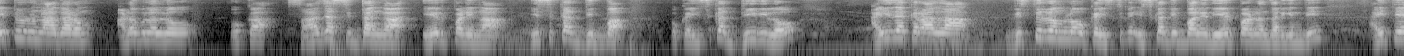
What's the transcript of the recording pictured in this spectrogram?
ఏటూరు నాగారం అడవులలో ఒక సహజ సిద్ధంగా ఏర్పడిన ఇసుక దిబ్బ ఒక ఇసుక దీవిలో ఐదు ఎకరాల విస్తీర్ణంలో ఒక ఇసుక ఇసుక దిబ్బ అనేది ఏర్పడడం జరిగింది. అయితే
